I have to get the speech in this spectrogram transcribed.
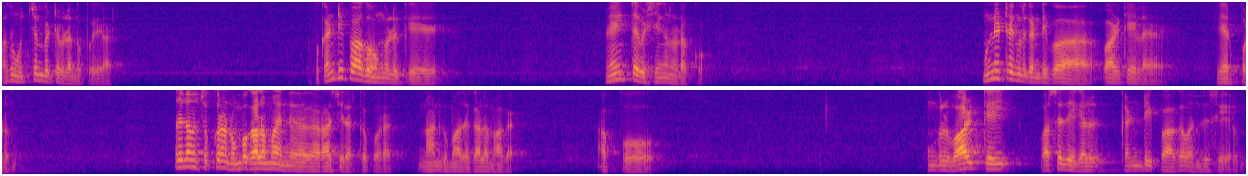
அதுவும் உச்சம் பெற்று விளங்கப் போகிறார். இப்போ கண்டிப்பாக உங்களுக்கு நினைத்த விஷயங்கள் நடக்கும். முன்னேற்றங்கள் கண்டிப்பாக வாழ்க்கையில் ஏற்படும். அது இல்லாமல் சுக்கரன் ரொம்ப காலமாக இந்த ராசியில் இருக்க போகிறார். நான்கு மாத காலமாக. அப்போது உங்கள் வாழ்க்கை வசதிகள் கண்டிப்பாக வந்து சேரும்.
